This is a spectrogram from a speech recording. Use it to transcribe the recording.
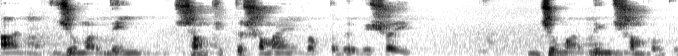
আজ জুমার দিন সংক্ষিপ্ত সময়ে বক্তব্যের বিষয় জুমার দিন সম্পর্কে।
